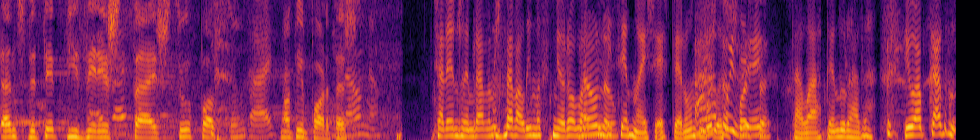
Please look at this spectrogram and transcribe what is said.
antes de ter que dizer este texto, posso? Vai. Não te importas? Não, não. Já nem nos lembrávamos que estava ali uma senhora ao lado Não, do não. Vicente, não é? Este era um Ah, deles. pois é. Está lá, pendurada. Eu há bocado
